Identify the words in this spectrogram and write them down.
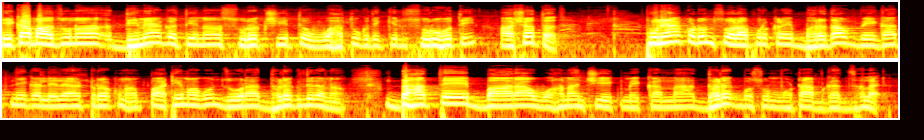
एका बाजूनं धीम्या गतीनं सुरक्षित वाहतूक देखील सुरू होती. अशातच पुण्याकडून सोलापूरकडे भरधाव वेगात निघालेल्या ट्रकनं पाठीमागून जोरात धडक दिल्यानं दहा ते बारा वाहनांची एकमेकांना धडक बसून मोठा अपघात झाला आहे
